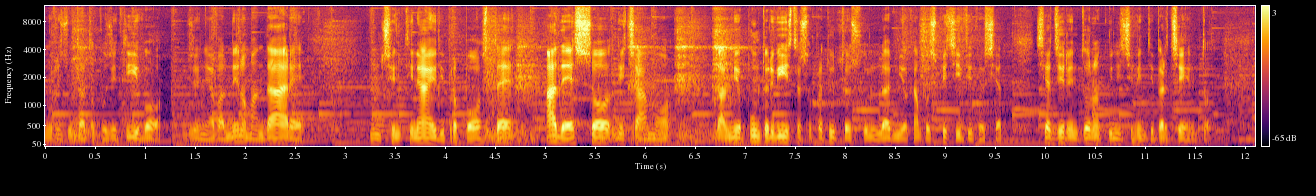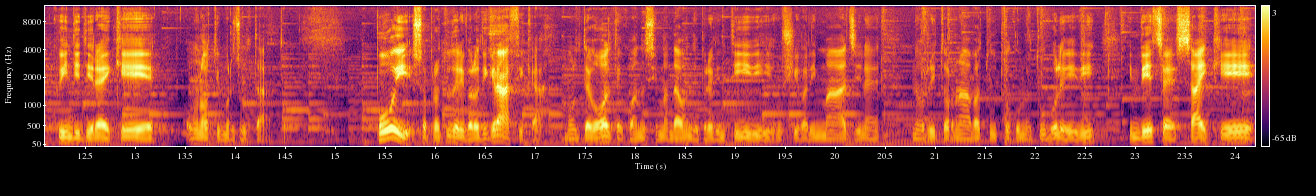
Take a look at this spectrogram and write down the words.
un risultato positivo bisognava almeno mandare un centinaio di proposte, adesso diciamo dal mio punto di vista, soprattutto sul mio campo specifico, si, si aggira intorno al 15-20%, quindi direi che ho un ottimo risultato. Poi soprattutto a livello di grafica, molte volte quando si mandavano dei preventivi usciva l'immagine, non ritornava tutto come tu volevi, invece sai che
